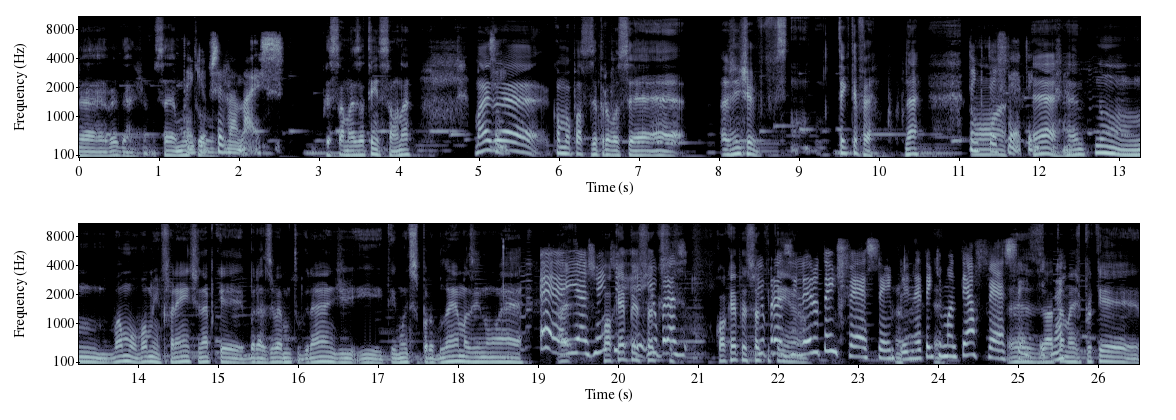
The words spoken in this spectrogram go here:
É, é verdade. Isso é muito. Tem que observar mais. Prestar mais atenção, né? Mas Sim. é, como eu posso dizer para você, é, a gente tem que ter fé, né? Tem que ter fé. Tem é, que ter fé. é não, vamos, vamos em frente, né? Porque o Brasil é muito grande e tem muitos problemas e não é. É, e a gente. Qualquer pessoa e o se- Brasil, Qualquer pessoa e o que tenha. brasileiro tem fé sempre, né? Tem que manter a fé sempre, né? Exatamente, porque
